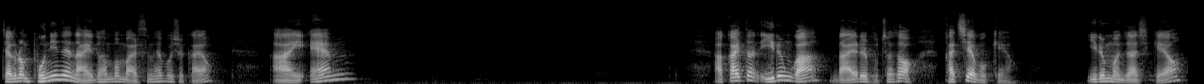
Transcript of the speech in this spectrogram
자 그럼 본인의 나이도 한번 말씀해 보실까요? I am 아까 했던 이름과 나이를 붙여서 같이 해볼게요. 이름 먼저 하실게요.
